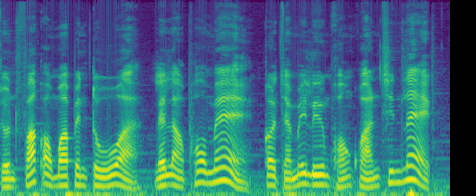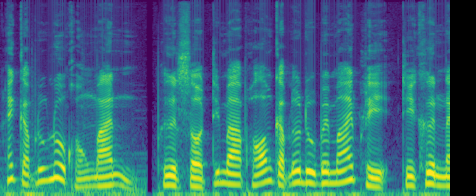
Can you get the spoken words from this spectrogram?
จนฟักออกมาเป็นตัว และเหล่าพ่อแม่ก็จะไม่ลืมของขวัญชิ้นแรกให้กับลูกๆของมัน พืชสดที่มาพร้อมกับฤดูใบไม้ผลิที่ขึ้นใน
